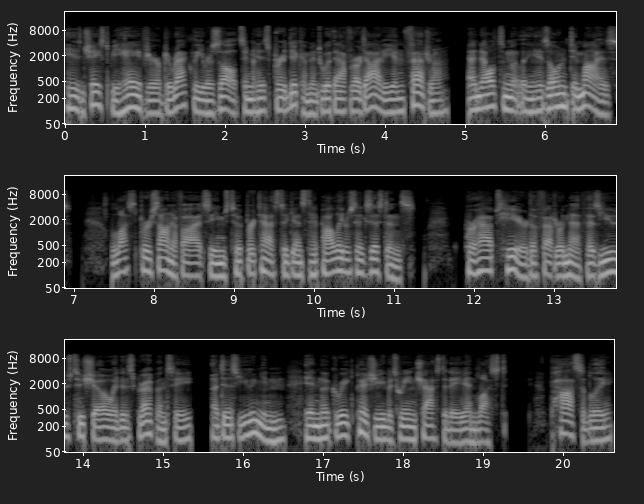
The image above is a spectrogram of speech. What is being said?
His chaste behavior directly results in his predicament with Aphrodite and Phaedra, and ultimately his own demise. Lust personified seems to protest against Hippolytus' existence. Perhaps here the Phaedra myth is used to show a discrepancy, a disunion, in the Greek psyche between chastity and lust. Possibly,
